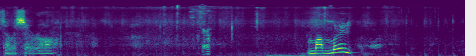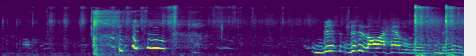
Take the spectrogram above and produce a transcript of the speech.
That sounded so wrong. Huh? My meat. This this is all I have of it. The meat.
